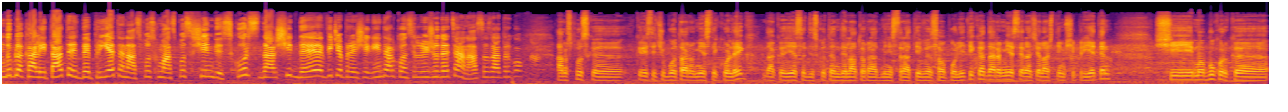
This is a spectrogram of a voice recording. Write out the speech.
În dublă calitate de prieten, a spus, cum a spus și în discurs, dar și de vicepreședinte al Consiliului Județean, astăzi la Târgu Ocna. Am spus că Cristi Ciubotaru mi este coleg, dacă e să discutăm de latura administrativă sau politică, dar mi este în același timp și prieten și mă bucur că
